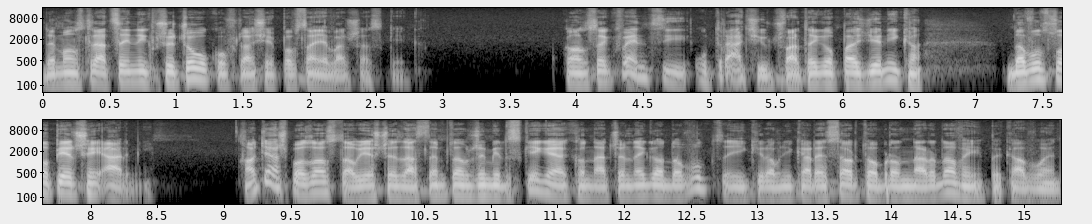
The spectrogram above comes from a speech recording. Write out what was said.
demonstracyjnych przyczółków w czasie Powstania Warszawskiego. Konsekwencji utracił 4 października dowództwo pierwszej armii. Chociaż pozostał jeszcze zastępcą Rzymierskiego jako naczelnego dowódcy i kierownika resortu obrony narodowej PKWN.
